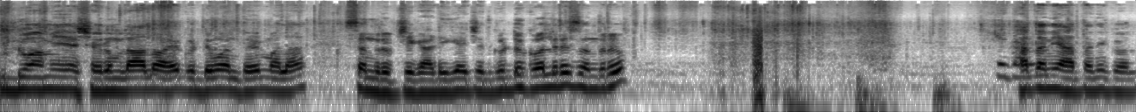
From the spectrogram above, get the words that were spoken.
गुड्डू आम्ही या शोरूमला आलो आहे. गुड्डू म्हणतोय मला संद्रूपची गाडी घ्यायची. गुड्डू खोल रे संद्रूप हाताने हाताने खोल.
